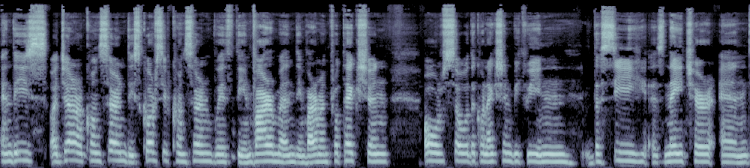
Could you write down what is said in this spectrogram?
and these a general concern, discursive concern with the environment, environment protection, also the connection between the sea as nature and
